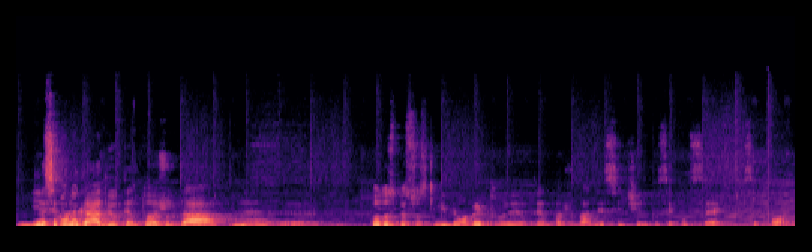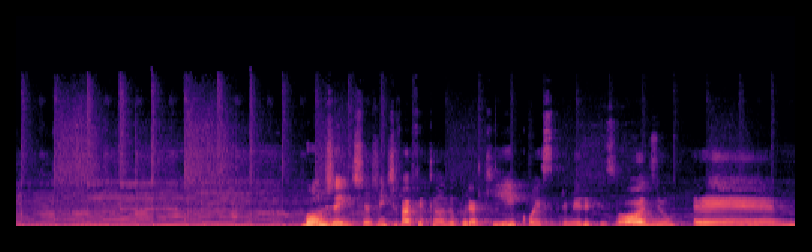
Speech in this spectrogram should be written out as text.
E esse é meu legado, eu tento ajudar, né? Eh, todas as pessoas que me dão abertura, eu tento ajudar nesse sentido. Você consegue, você pode. Bom, gente, a gente vai ficando por aqui com esse primeiro episódio. É...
